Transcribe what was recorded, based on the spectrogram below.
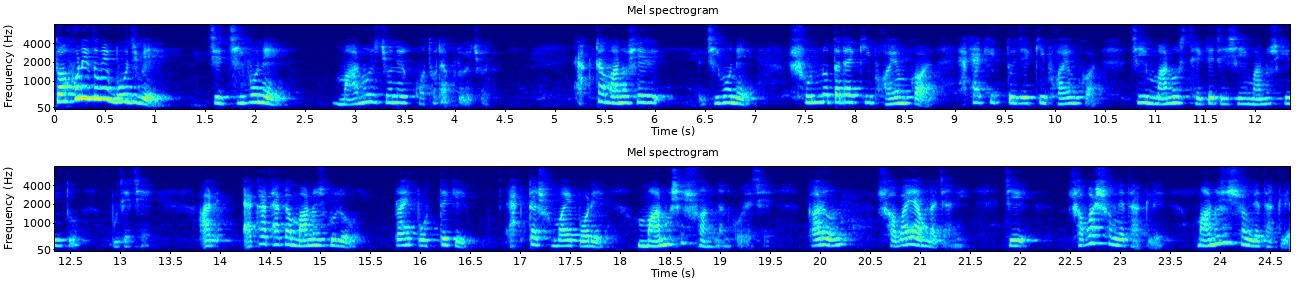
তখনই তুমি বুঝবে যে জীবনে মানুষজনের কতটা প্রয়োজন। একটা মানুষের জীবনে শূন্যতাটা কি ভয়ঙ্কর, একাকিত্ব যে কি ভয়ঙ্কর, যে মানুষ থেকেছে সেই মানুষ কিন্তু বুঝেছে। আর একা থাকা মানুষগুলো প্রায় প্রত্যেকে একটা সময় পরে মানুষের সন্ধান করেছে। কারণ সবাই আমরা জানি যে সবার সঙ্গে থাকলে মানুষের সঙ্গে থাকলে,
